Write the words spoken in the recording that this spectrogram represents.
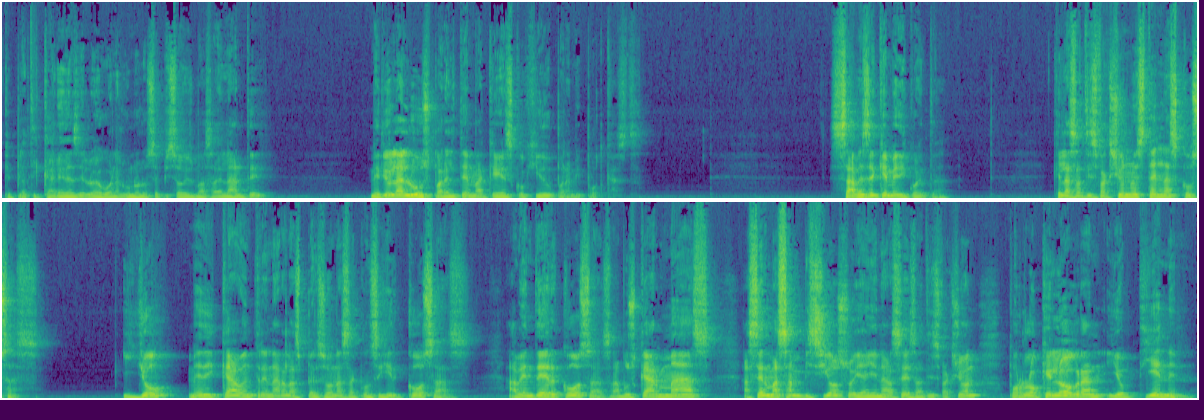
que platicaré desde luego en algunos de los episodios más adelante, me dio la luz para el tema que he escogido para mi podcast. ¿Sabes de qué me di cuenta? Que la satisfacción no está en las cosas, y yo me he dedicado a entrenar a las personas a conseguir cosas, a vender cosas, a buscar más, a ser más ambicioso y a llenarse de satisfacción por lo que logran y obtienen.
